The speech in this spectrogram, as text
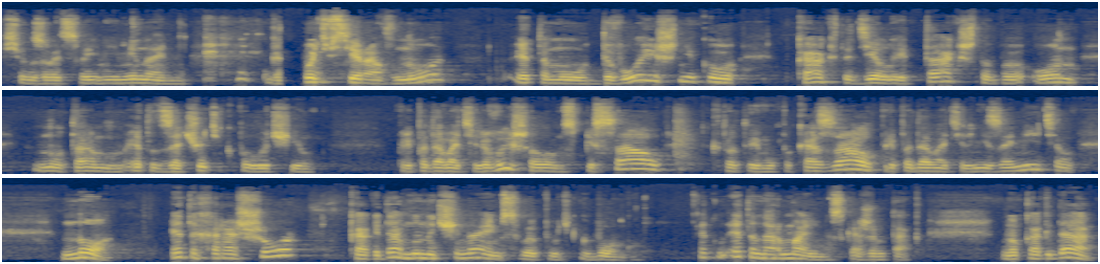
все называть своими именами, Господь все равно этому двоечнику как-то делает так, чтобы он, ну, там, этот зачетик получил. Преподаватель вышел, он списал, кто-то ему показал, преподаватель не заметил. Но это хорошо, когда мы начинаем свой путь к Богу. Это, это нормально, скажем так. Но когда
